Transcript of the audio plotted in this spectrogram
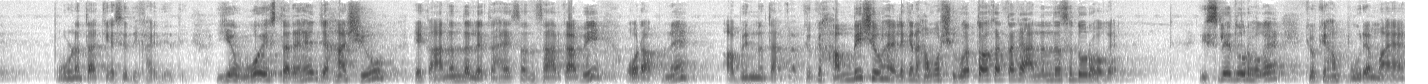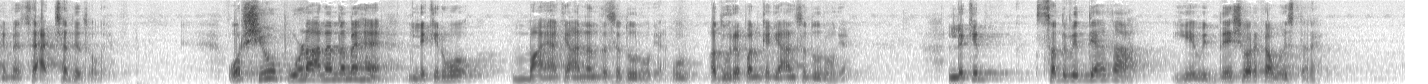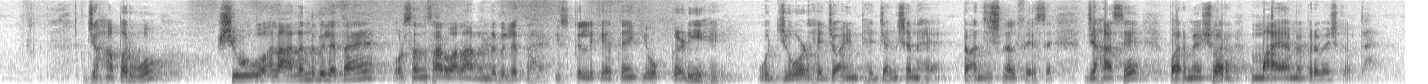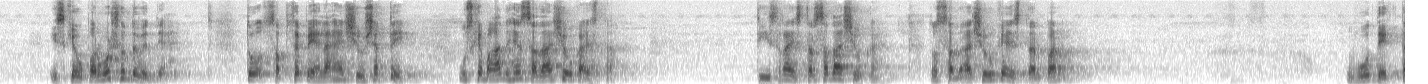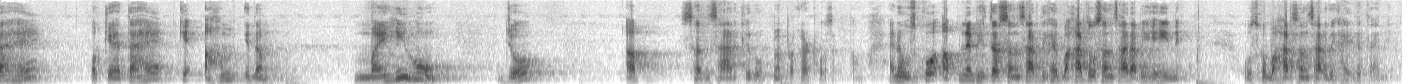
पूर्णता कैसे दिखाई देती। ये वो इस तरह है जहाँ शिव एक आनंद लेता है संसार का भी और अपने अभिन्नता का भी। क्योंकि हम भी शिव हैं, लेकिन हम वो शिवत्व करता के आनंद से दूर हो गए। इसलिए दूर हो गए क्योंकि हम पूरे माया में से आच्छादित हो गए। और शिव पूर्ण आनंद में है, लेकिन वो माया के आनंद से दूर हो गया, वो अधूरेपन के ज्ञान से दूर हो गया। लेकिन सदविद्या का, ये विद्येश्वर का वो स्तर है। जहाँ पर वो शिव वाला आनंद भी लेता है और संसार वाला आनंद भी लेता है। इसके लिए कहते हैं कि वो कड़ी है, वो जोड़ है जॉइंट है जंक्शन है ट्रांजिशनल फेस है, जहाँ से परमेश्वर माया में प्रवेश करता है। इसके ऊपर वो शुद्ध विद्या है। तो सबसे पहला है शिव शक्ति उसके बाद है सदाशिव का स्तर। तीसरा स्तर सदाशिव का है। तो सदाशिव के स्तर पर वो देखता है और कहता है कि अहम इदम, मैं ही हूँ जो अब संसार के रूप में प्रकट हो सकता हूँ। यानी उसको अपने भीतर संसार दिखाई, बाहर तो संसार अभी है ही नहीं। उसको बाहर संसार दिखाई देता है नहीं।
